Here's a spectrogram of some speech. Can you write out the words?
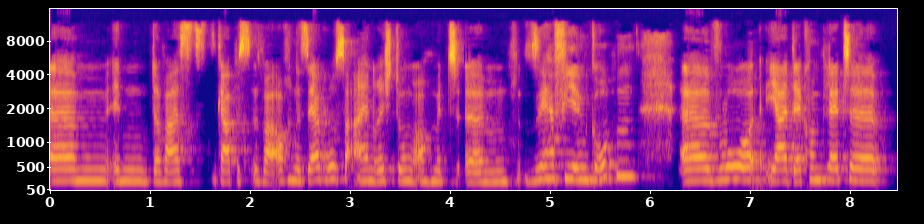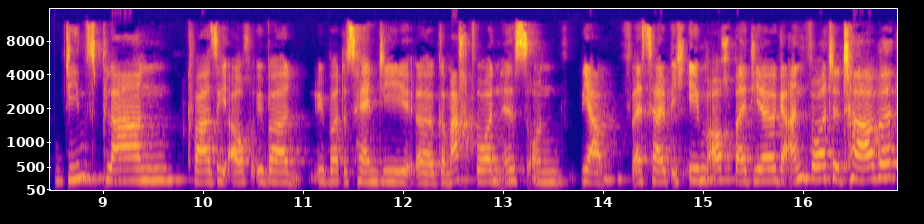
Ähm, in, da war es, gab es, war auch eine sehr große Einrichtung, auch mit ähm, sehr vielen Gruppen, äh, wo ja der komplette Dienstplan quasi auch über, über das Handy äh, gemacht worden ist. Und ja, weshalb ich eben auch bei dir geantwortet habe,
